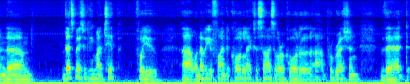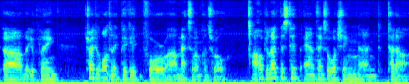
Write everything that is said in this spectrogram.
And um, that's basically my tip for you. Uh, whenever you find a chordal exercise or a chordal uh, progression that uh, that you're playing, try to alternate pick it for uh, maximum control. I hope you like this tip and thanks for watching and ta-da!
